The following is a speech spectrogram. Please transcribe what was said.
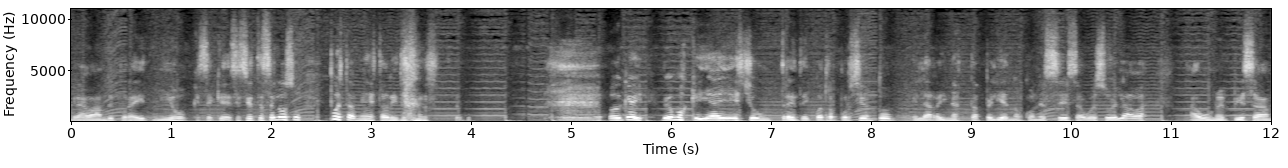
grabando y por ahí mi hijo que se, quede, se siente celoso, pues también está gritando. ok, vemos que ya he hecho un 34%, la reina está peleando con ese sabueso de lava, aún no empieza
